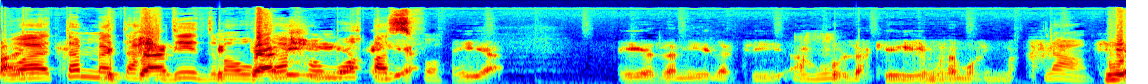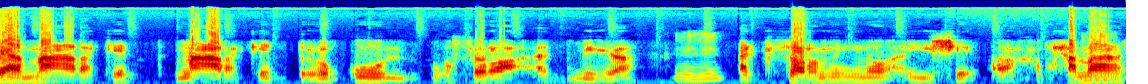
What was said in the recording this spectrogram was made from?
صحيح. وتم تحديد موقعهم وقصفه هي, هي هي زميلتي أقول لك جملة مهمة. نعم. هي معركه معركة عقول وصراع أدمغة أكثر منه أي شيء آخر. حماس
